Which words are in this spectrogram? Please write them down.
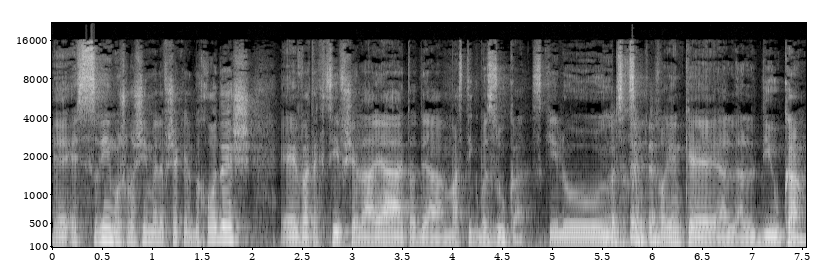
20 או 30 אלף שקל בחודש, והתקציב שלה היה, אתה יודע, מסטיק בזוקה. אז כאילו, צריך לשים את הדברים על, על דיוקם.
